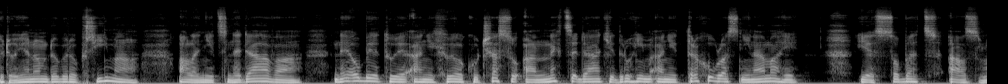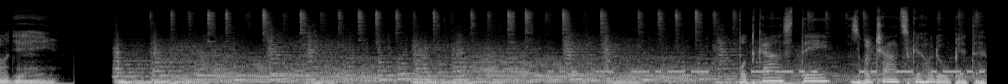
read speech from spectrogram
Kdo jenom dobro přijímá, ale nic nedává, neobětuje ani chvilku času a nechce dát druhým ani trochu vlastní námahy, je sobec a zloděj. Podcasty z Vlčáckého doupěte.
